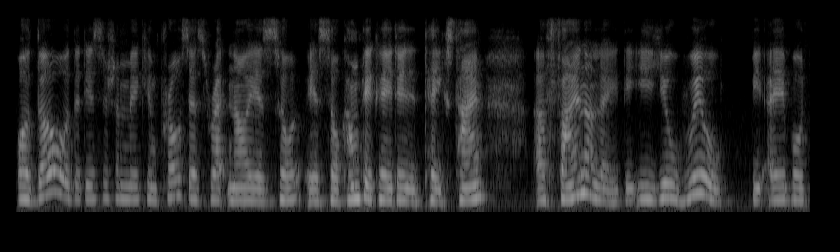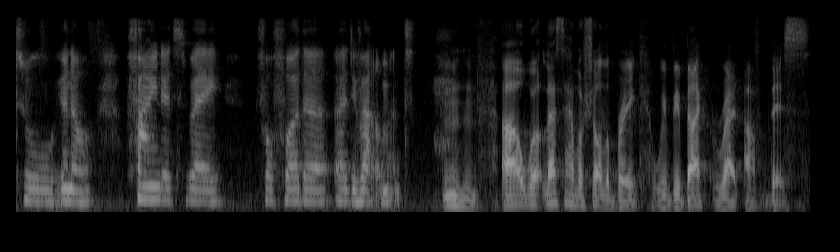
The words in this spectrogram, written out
although the decision-making process right now is so is so complicated, it takes time. Uh, finally, the EU will be able to, you know, find its way for further uh, development. Mm-hmm. Uh, well, let's have a short break. We'll be back right after this.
